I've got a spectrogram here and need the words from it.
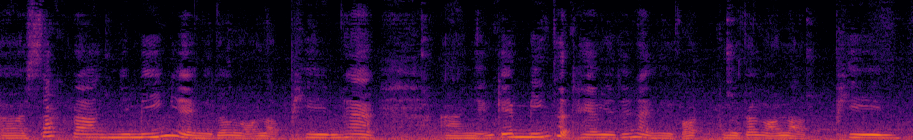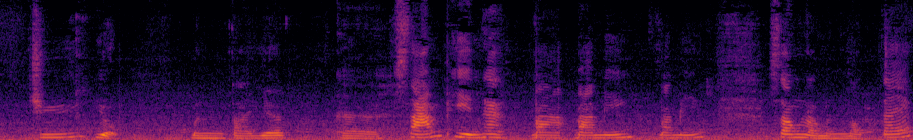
à, sắc ra như miếng này người ta gọi là pin ha. À, những cái miếng thịt heo như thế này người gọi người ta gọi là pin chú dục. Mình tại giờ à, xám pin ha ba ba miếng ba miếng. Xong rồi mình lột tép.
